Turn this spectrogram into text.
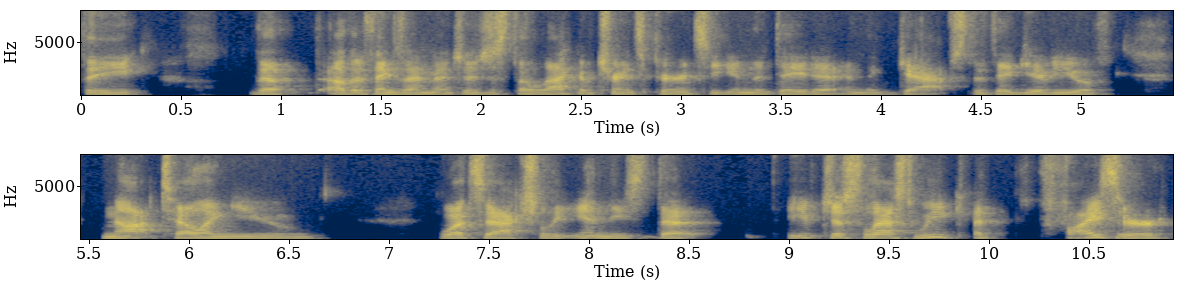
the the other things I mentioned, just the lack of transparency in the data and the gaps that they give you of not telling you what's actually in these. That just last week at Pfizer,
